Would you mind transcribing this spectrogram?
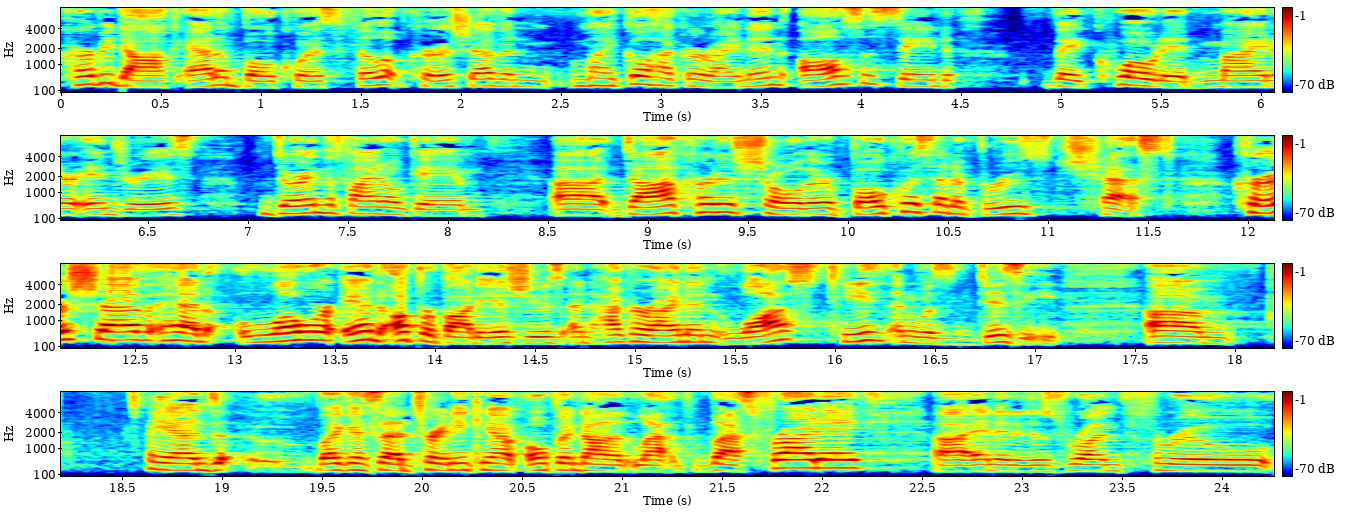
Kirby Dach, Adam Boqvist, Philip Kurashev, and Michael Hakkarainen all sustained, they quoted, minor injuries during the final game. Uh, Dach hurt his shoulder, Boqvist had a bruised chest, Kurashev had lower and upper body issues, and Hakkarainen lost teeth and was dizzy. Um, and uh, like I said, training camp opened on it last Friday, uh, and it has run through.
